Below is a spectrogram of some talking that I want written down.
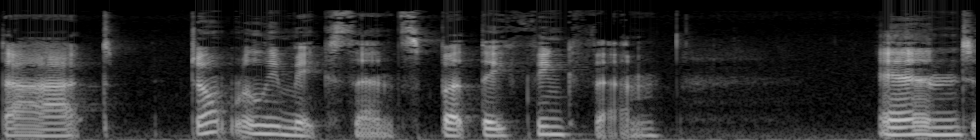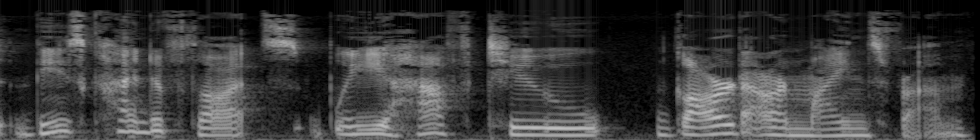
that don't really make sense, but they think them. And these kind of thoughts we have to guard our minds from.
